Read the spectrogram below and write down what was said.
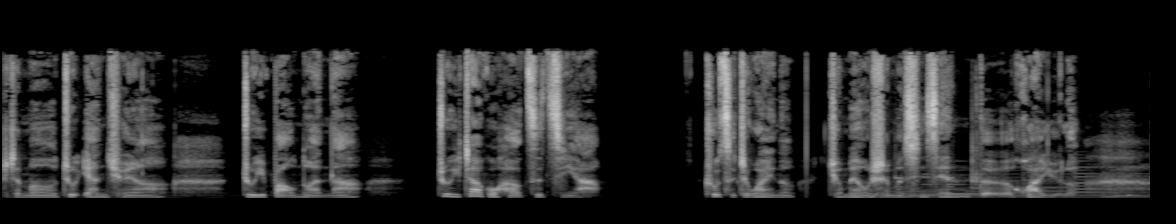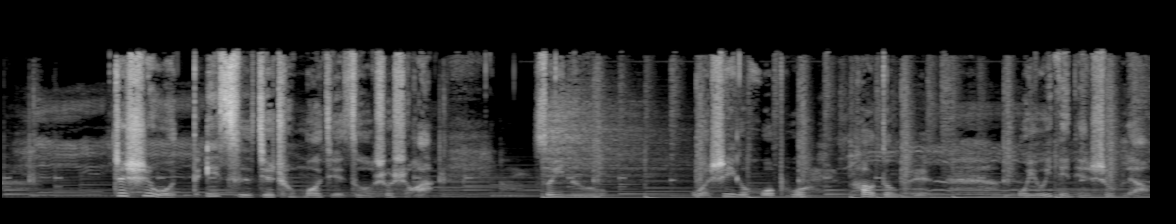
什么注意安全啊，注意保暖呐。注意照顾好自己啊！除此之外呢，就没有什么新鲜的话语了。这是我第一次接触摩羯座，说实话，所以呢，我是一个活泼好动的人，我有一点点受不了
